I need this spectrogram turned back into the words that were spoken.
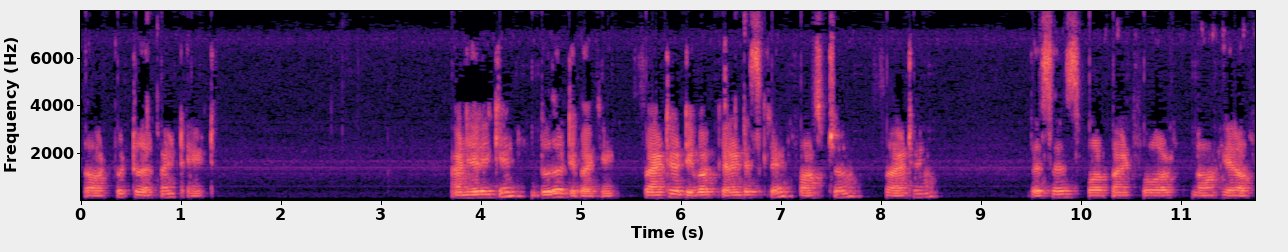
so output 12.8 and here you can do the debugging. So at here debug current great faster. So at here this is 4.4 now here you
